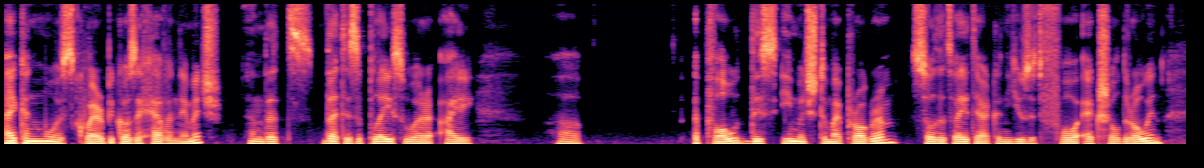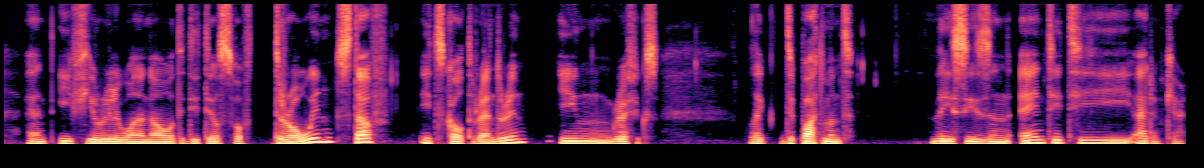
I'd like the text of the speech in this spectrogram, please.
I can move a square because I have an image and that's, that is a place where I uh, upload this image to my program so that later I can use it for actual drawing. And if you really want to know the details of drawing stuff, it's called rendering in graphics. Like department, this is an entity, I don't care.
